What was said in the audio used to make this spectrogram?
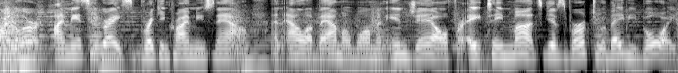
Crime Alert. I'm Nancy Grace. Breaking crime news now. An Alabama woman in jail for 18 months gives birth to a baby boy.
